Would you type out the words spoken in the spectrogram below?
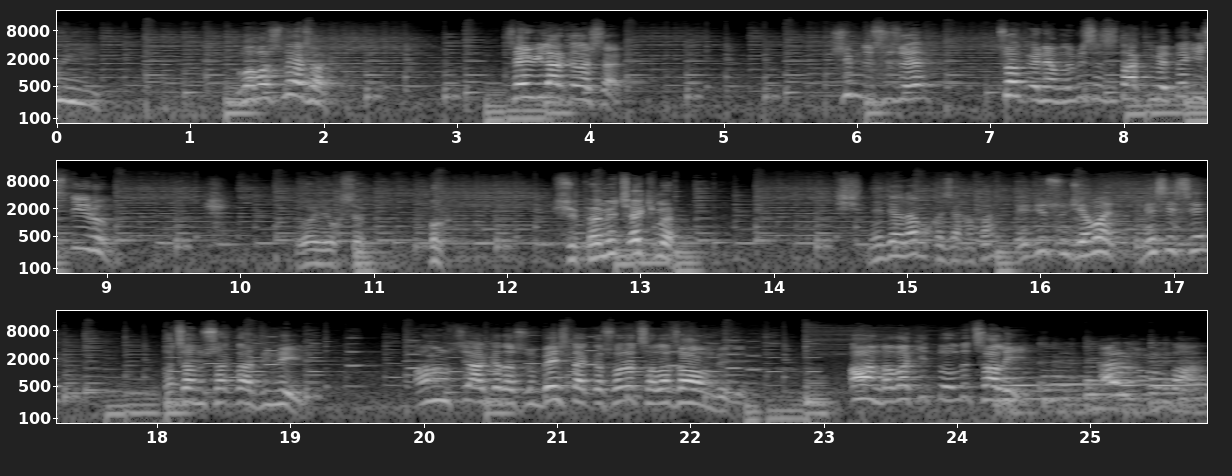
Uy. Ula başlayacak. Sevgili arkadaşlar. Şimdi size çok önemli bir sesi takdim etmek istiyorum. Lan yoksa bak şüphemi çekme. Şş, ne diyor la bu koca kafa? Ne diyorsun Cemal? Ne sesi? Haçan uşaklar dinleyin. Anonsçu arkadaşım beş dakika sonra çalacağım dedi. Anda vakit doldu çalayım. Her durumda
